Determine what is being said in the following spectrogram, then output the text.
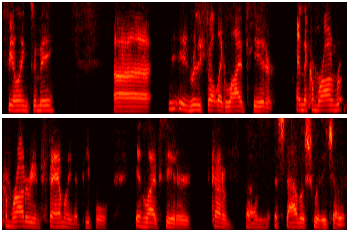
feeling to me uh, it really felt like live theater and the camar- camaraderie and family that people in live theater kind of um, established with each other.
